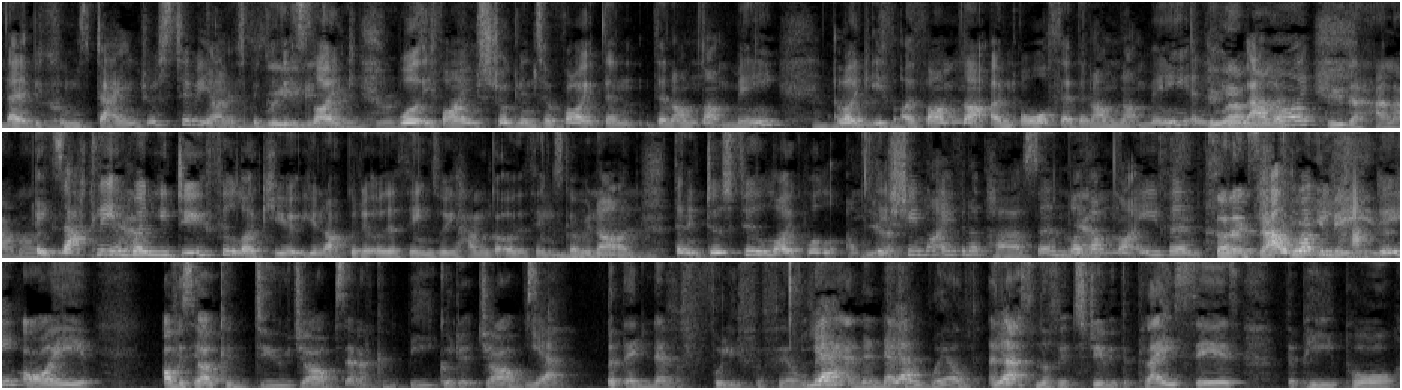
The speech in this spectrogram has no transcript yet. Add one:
that it becomes dangerous to be honest. Because it's like, dangerous. well, if I'm struggling to write, then then I'm not me. Like if if I'm not an author, then I'm not me. And who, am, I? Who the hell am I? Exactly, and when you do feel like you you're not good at other things or you haven't got other things going on, then it does feel like well I'm Mm. Yeah. literally not even a person. Like Yeah. I'm not even. So I exactly How do what I be mean. happy? I obviously I can do jobs and I can be good at jobs. Yeah, but they never fully fulfill me Yeah, and they never yeah, will. And yeah. that's nothing to do with the places, the people,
